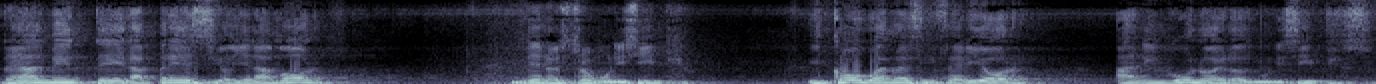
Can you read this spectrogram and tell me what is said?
realmente el aprecio y el amor de nuestro municipio. Y Cogua no es inferior a ninguno de los municipios.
